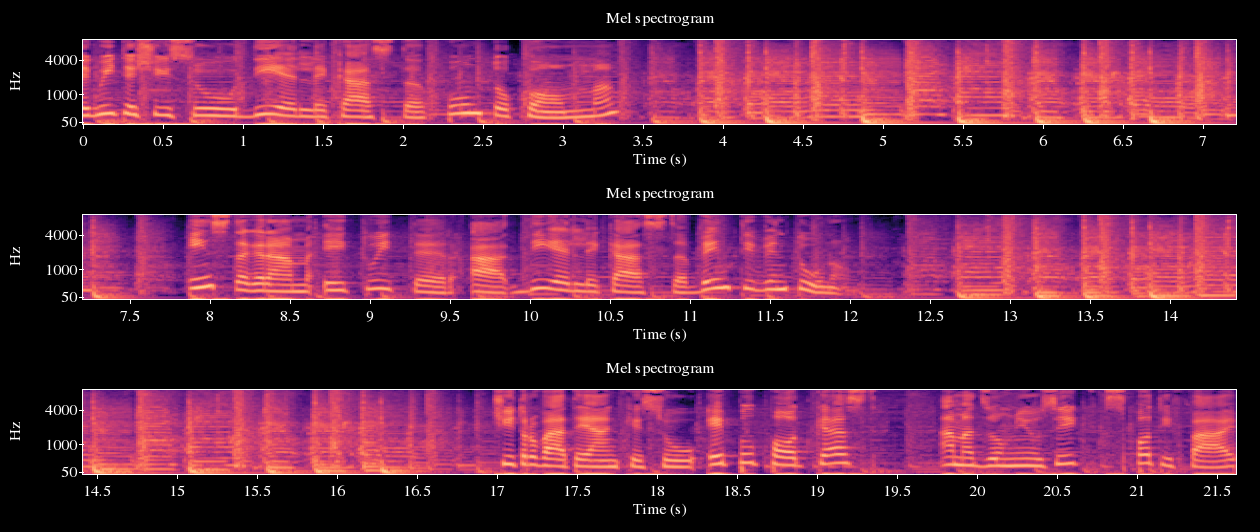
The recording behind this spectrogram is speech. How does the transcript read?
Seguiteci su dlcast.com, Instagram e Twitter a dlcast2021. Ci trovate anche su Apple Podcast, Amazon Music, Spotify,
